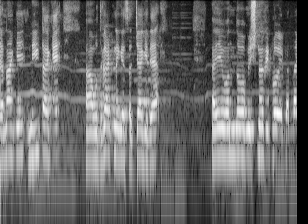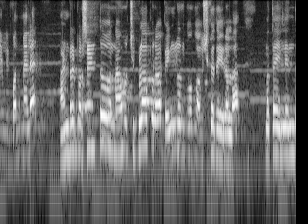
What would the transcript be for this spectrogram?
ಚೆನ್ನಾಗಿ, ನೀಟಾಗಿ ಉದ್ಘಾಟನೆಗೆ ಸಜ್ಜಾಗಿದೆ. ಈ ಒಂದು ಮಿಷನರಿಗಳು ಇವೆಲ್ಲ ಇಲ್ಲಿ ಬಂದಮೇಲೆ ಹಂಡ್ರೆಡ್ ಪರ್ಸೆಂಟು ನಾವು ಚಿಕ್ಕಬಳ್ಳಾಪುರ, ಬೆಂಗಳೂರಿಗೆ ಹೋಗೋ ಅವಶ್ಯಕತೆ ಇರಲ್ಲ. ಮತ್ತೆ ಇಲ್ಲಿಂದ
